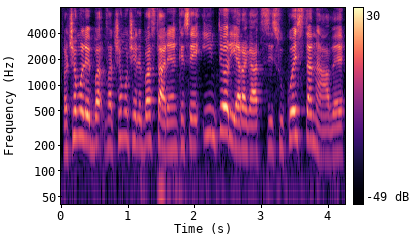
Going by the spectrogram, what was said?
Facciamocele bastare anche se in teoria ragazzi su questa nave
